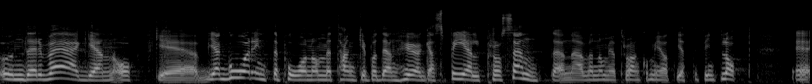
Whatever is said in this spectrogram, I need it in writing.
under vägen. Och, eh, jag går inte på honom med tanke på den höga spelprocenten, även om jag tror han kommer göra ett jättefint lopp. Eh,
